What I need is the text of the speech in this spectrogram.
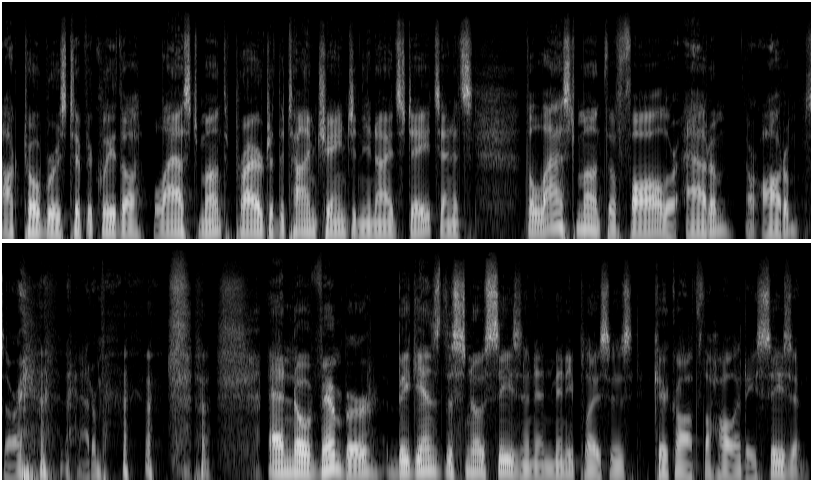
October is typically the last month prior to the time change in the United States, and it's the last month of fall or autumn or autumn, sorry, autumn. and November begins the snow season and many places kick off the holiday season.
